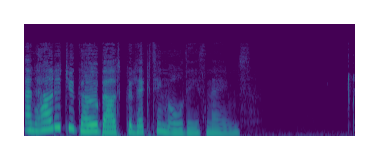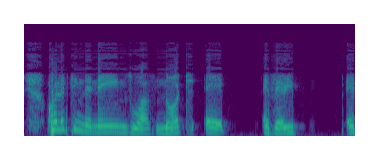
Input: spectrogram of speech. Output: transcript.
And how did you go about collecting all these names? Collecting the names was not a, a very a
